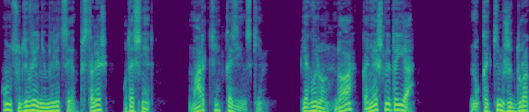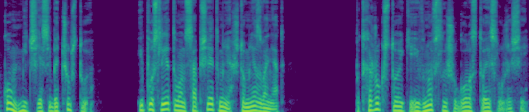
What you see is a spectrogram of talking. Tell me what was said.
Он с удивлением на лице, представляешь, уточняет. Марти Казинский. Я говорю, да, конечно, это я. Но каким же дураком, Мич, я себя чувствую? И после этого он сообщает мне, что мне звонят. Подхожу к стойке и вновь слышу голос твоей служащей.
